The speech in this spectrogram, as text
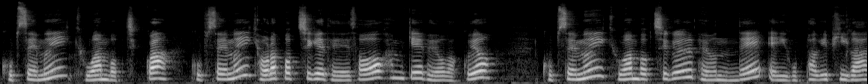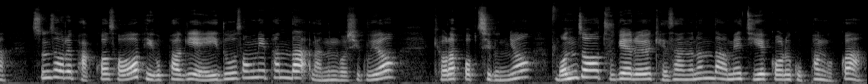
곱셈의 교환 법칙과 곱셈의 결합 법칙에 대해서 함께 배워봤고요. 곱셈의 교환 법칙을 배웠는데 A 곱하기 B가 순서를 바꿔서 B 곱하기 A도 성립한다 라는 것이고요. 결합 법칙은요. 먼저 두 개를 계산을 한 다음에 뒤에 거를 곱한 것과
